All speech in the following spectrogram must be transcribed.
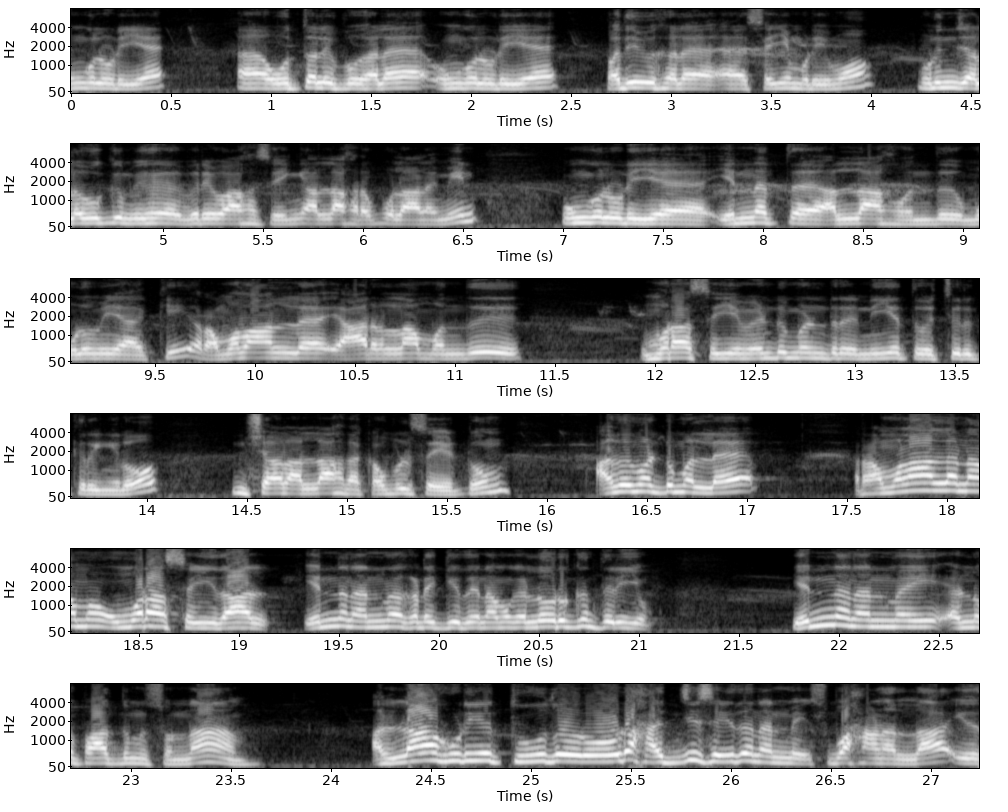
உங்களுடைய ஒத்துழைப்புகளை உங்களுடைய பதிவுகளை செய்ய முடியுமோ? முடிஞ்ச அளவுக்கு மிக விரைவாக செய்யுங்க. அல்லாஹ் ரபுல் ஆலமீன். உங்களுடைய எண்ணத்தை அல்லாஹ் வந்து முழுமையாக்கி ரமலானில் யாரெல்லாம் வந்து உமரா செய்ய வேண்டுமென்று நியத்து வச்சுருக்கிறீங்களோ இன்ஷால் அல்லாஹ் அதை கபுல் செய்யட்டும். அது மட்டுமல்ல ரமலானில் நாம் உமரா செய்தால் என்ன நன்மை கிடைக்கிது? நமக்கு எல்லோருக்கும் தெரியும். என்ன நன்மை என்று பார்த்தோம்னு சொன்னால் அல்லாஹுடைய தூதரோடு ஹஜ்ஜி செய்த நன்மை. சுபஹானல்லாஹ் இது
